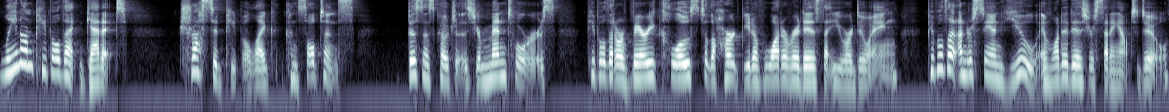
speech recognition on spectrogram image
lean on people that get it. Trusted people like consultants, business coaches, your mentors, people that are very close to the heartbeat of whatever it is that you are doing, people that understand you and what it is you're setting out to do.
